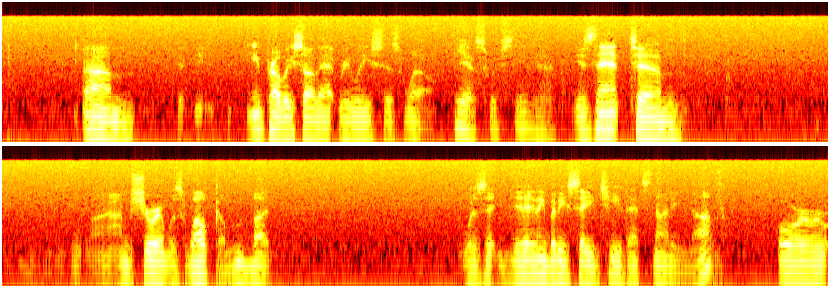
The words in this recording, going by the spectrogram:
um, you probably saw that release as well. Yes, we've seen that. Is that, um, I'm sure it was welcome, but was it, did anybody say, gee, that's not enough? Or,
